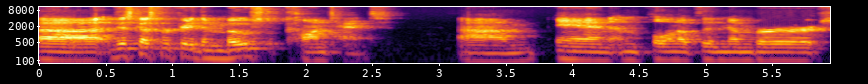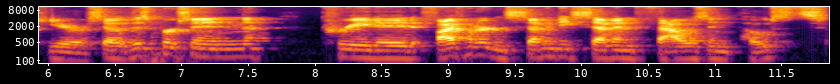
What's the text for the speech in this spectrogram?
Uh, this customer created the most content. Um, and I'm pulling up the number here. So this person created 577,000 posts.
